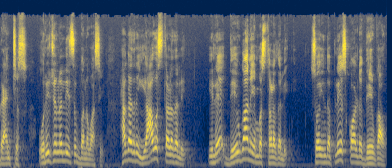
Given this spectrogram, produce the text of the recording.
branches original is Banavasi. ಹಾಗಾದರೆ ಯಾವ ಸ್ಥಳದಲ್ಲಿ? ಇಲ್ಲಿ ದೇವ್ಗಾನ್ ಎಂಬ ಸ್ಥಳದಲ್ಲಿ. So in the place called Devgaon.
